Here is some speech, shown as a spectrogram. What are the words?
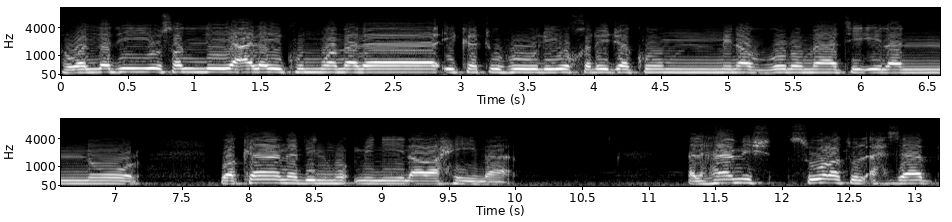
هو الذي يصلي عليكم وملائكته ليخرجكم من الظلمات إلى النور وكان بالمؤمنين رحيما. الهامش سورة الأحزاب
